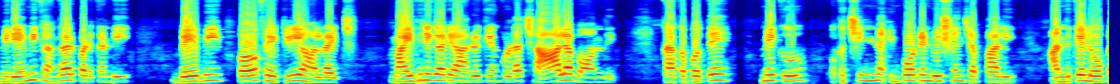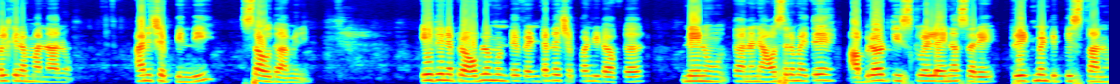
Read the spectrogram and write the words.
మీరేమీ కంగారు పడకండి. Baby perfectly all right. Maithili గారి ఆరోగ్యం కూడా చాలా బాగుంది. కాకపోతే మీకు ఒక చిన్న ఇంపార్టెంట్ విషయం చెప్పాలి. అందుకే లోపలికి రమ్మన్నాను అని చెప్పింది సౌదామిని. ఏదైనా ప్రాబ్లం ఉంటే వెంటనే చెప్పండి డాక్టర్. నేను తనని అవసరమైతే అబ్రాడ్ తీసుకువెళ్ళైనా సరే ట్రీట్మెంట్ ఇప్పిస్తాను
